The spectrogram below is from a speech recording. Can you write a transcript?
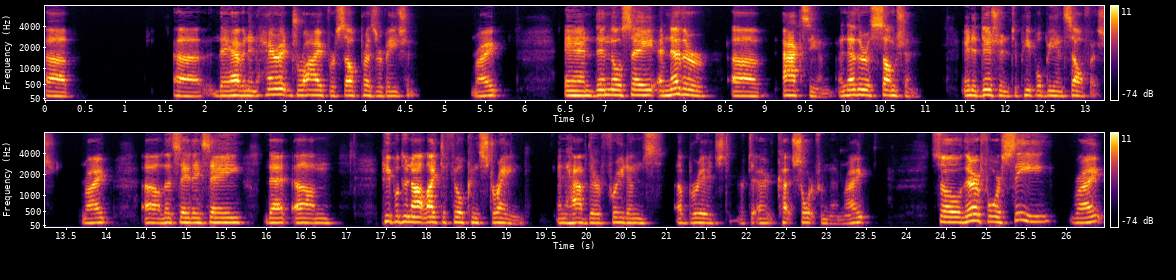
uh, uh, they have an inherent drive for self preservation, right? And then they'll say another uh, axiom, another assumption, in addition to people being selfish, right? Uh, let's say they say that um, people do not like to feel constrained and have their freedoms abridged or, to, or cut short from them, right? So therefore, C, right,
